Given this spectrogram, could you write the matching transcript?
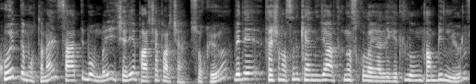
kuvvetle muhtemel saatli bombayı içeriye parça parça sokuyor. Ve de taşımasını kendince artık nasıl kolay hale getirildi onu tam bilmiyoruz.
